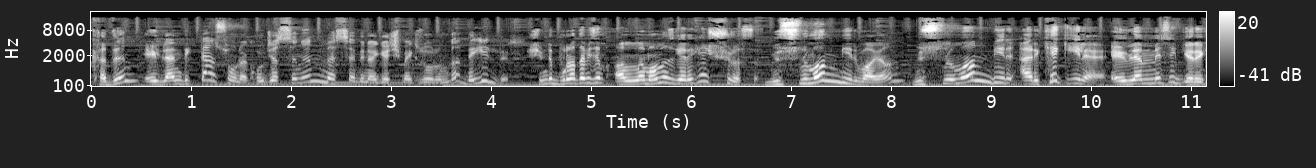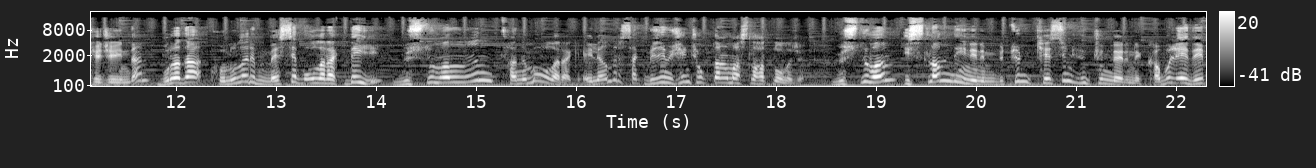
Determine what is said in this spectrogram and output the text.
Kadın evlendikten sonra kocasının mezhebine geçmek zorunda değildir. Şimdi burada bizim anlamamız gereken şurası. Müslüman bir bayan, Müslüman bir erkek ile evlenmesi gerekeceğinden burada konuları mezhep olarak değil, Müslümanlığın tanımı olarak ele alırsak bizim için çok daha maslahatlı olacak. Müslüman, İslam dininin bütün kesin hükümlerini kabul edip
